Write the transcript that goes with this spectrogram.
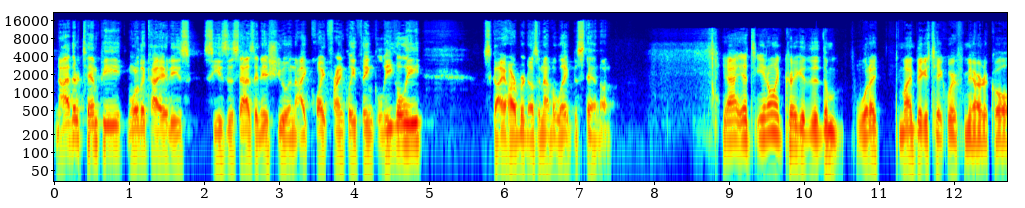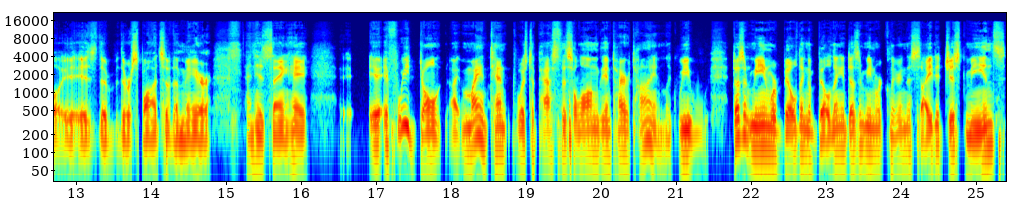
neither Tempe nor the Coyotes sees this as an issue. And I quite frankly think legally, Sky Harbor doesn't have a leg to stand on. Yeah, it's you know what, Craig. The, the what I my biggest takeaway from the article is the the response of the mayor, and his saying, "Hey, if we don't, I, my intent was to pass this along the entire time. Like we, it doesn't mean we're building a building. It doesn't mean we're clearing the site. It just means,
